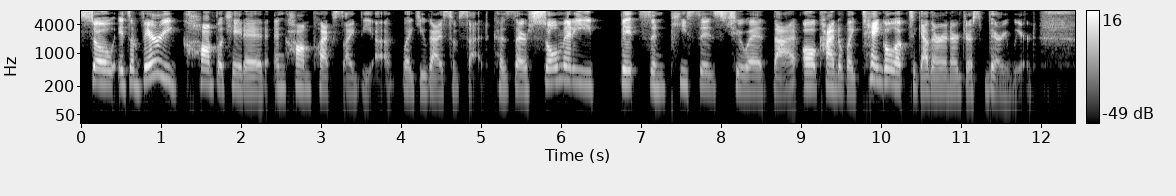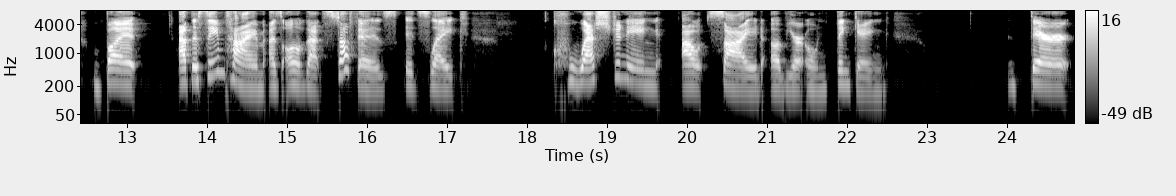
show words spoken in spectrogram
so it's a very complicated and complex idea like you guys have said because there's so many bits and pieces to it that all kind of like tangle up together and are just very weird but at the same time as all of that stuff is, it's like questioning outside of your own thinking. There,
